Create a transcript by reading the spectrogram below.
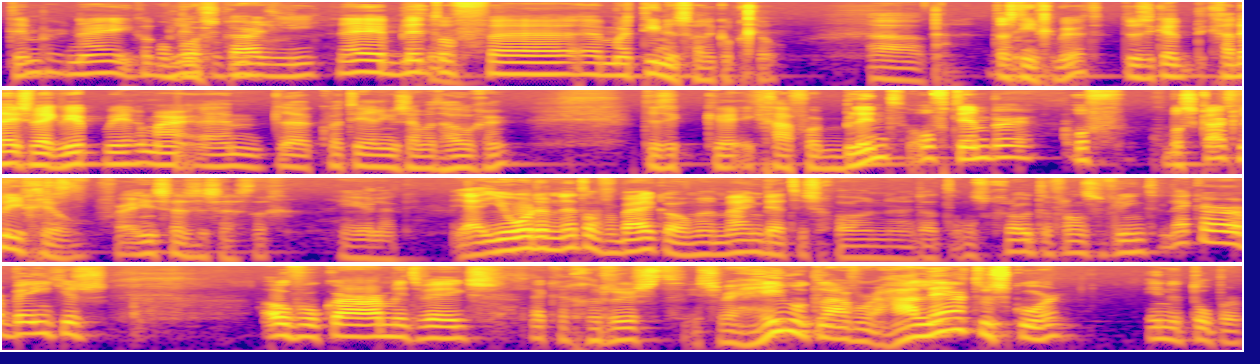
Timber? Nee, ik had of blind of... Boskardli. Nee, blind Geel. of eh, eh, Martinez had ik op geel. Ah. Dat is niet gebeurd. Dus ik, heb, ik ga deze week weer proberen, maar ehm, de kwarteringen zijn wat hoger. Dus ik, eh, ik ga voor blind of Timber of Boskakli geel voor 1,66. Heerlijk. Ja, je hoorde hem net al voorbij komen. Mijn bed is gewoon eh, dat onze grote Franse vriend lekker beentjes over elkaar midweeks. Lekker gerust. Is er weer helemaal klaar voor. Haller to score in de topper.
